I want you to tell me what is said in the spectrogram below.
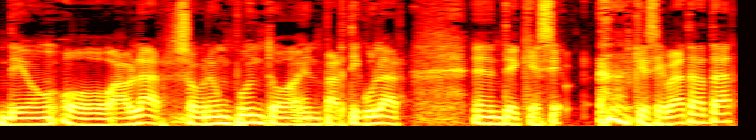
de un- o hablar sobre un punto en particular eh, de que se, que se va a tratar,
